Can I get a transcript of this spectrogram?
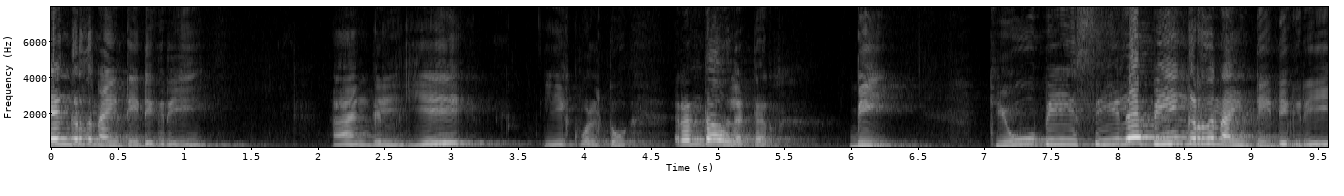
ஏங்கிறது 90 degree. Angle A equal to ரெண்டாவது லெட்டர் பி கியூபிசியில் பிங்கிறது 90 டிகிரி.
